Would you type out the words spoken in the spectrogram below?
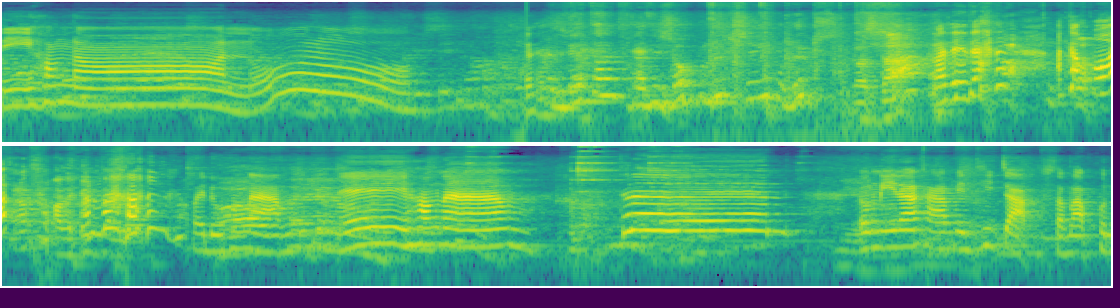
นี่ห้องนอนโอ้ En let dan, dat is ook luxe, hè, luxe. Wat is dat? มาดิจ้ะกระปด Allee, ไปดูห้องน้ำนี่ห้องน้ำเทรนตรงนี้นะคะเป็นที่จับสำหรับคน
